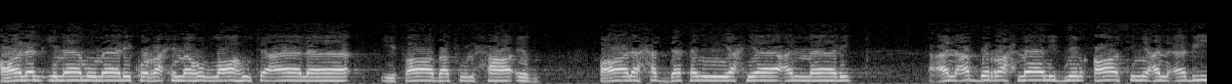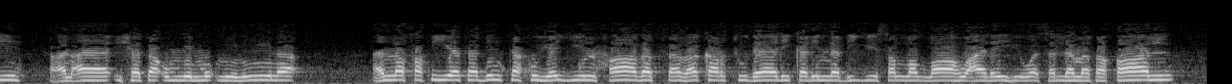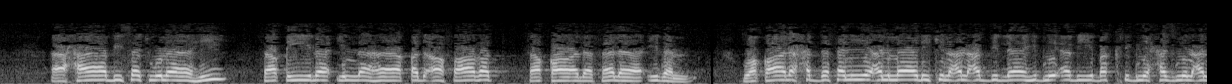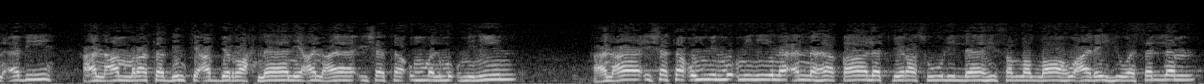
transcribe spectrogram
قال الإمام مالك رحمه الله تعالى إفاضة الحائض. قال حدثني يحيى عن مالك عن عبد الرحمن بن القاسم عن أبيه عن عائشة أم المؤمنين أن صفية بنت حيي حاضت فذكرت ذلك للنبي صلى الله عليه وسلم فقال أحابستنا هي؟ فقيل إنها قد أفاضت. فقال فلا إذن. وقال حدثني عن مالك عن عبد الله بن أبي بكر بن حزم عن أبيه عن عمرة بنت عبد الرحمن عن عائشة أم المؤمنين عن عائشة أم المؤمنين أنها قالت لرسول الله صلى الله عليه وسلم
